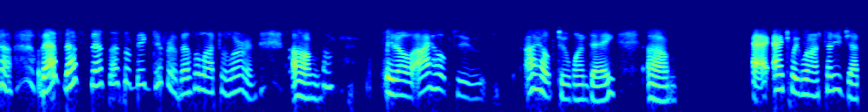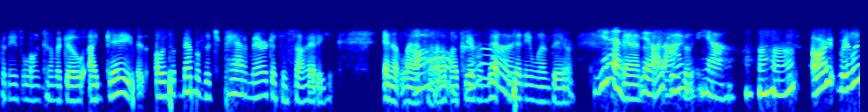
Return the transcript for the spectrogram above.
yeah, that's that's that's that's a big difference. That's a lot to learn. Um, you know, I hope to, I hope to one day. Um, actually, when I studied Japanese a long time ago, I gave. I was a member of the Japan America Society in Atlanta. I don't Oh, know if you ever met with anyone there. yes And yes I gave I a- yeah uh-huh All right, really?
